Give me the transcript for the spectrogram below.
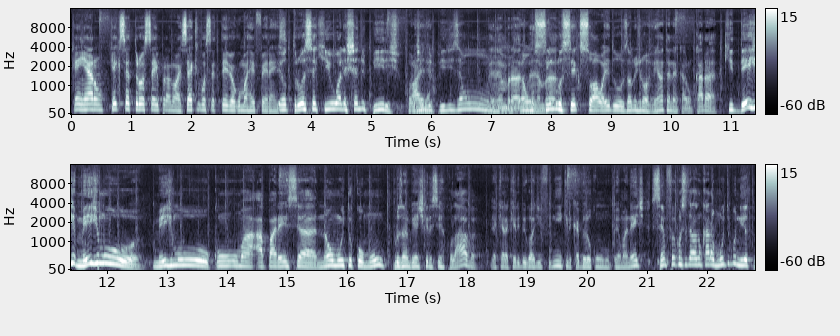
quem eram? O que, que você trouxe aí para nós? Se é que você teve alguma referência? Eu trouxe aqui o Alexandre Pires. O Olha. Alexandre Pires é um, lembrado, é um símbolo sexual aí dos anos 90, né, cara? Um cara que desde mesmo mesmo com uma aparência não muito comum para os ambientes que ele circulava, né, que era aquele bigode fininho, aquele cabelo com permanente, sempre foi considerado um cara muito bonito.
